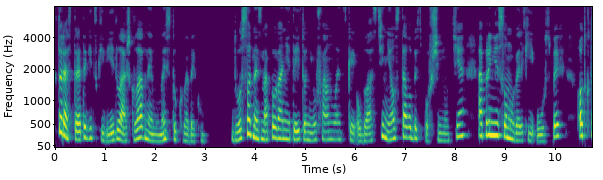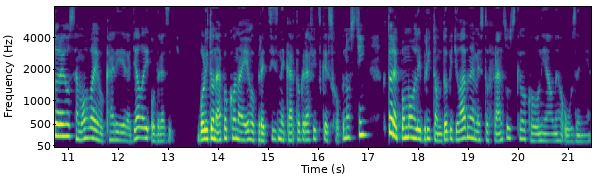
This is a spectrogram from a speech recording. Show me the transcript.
ktorá strategicky viedla až k hlavnému mestu Quebecu. Dôsledné zmapovanie tejto newfoundlandskej oblasti neostalo bez povšimnutia a prinieslo mu veľký úspech, od ktorého sa mohla jeho kariéra ďalej odraziť. Boli to napokon aj jeho precízne kartografické schopnosti, ktoré pomohli Britom dobiť hlavné mesto francúzského koloniálneho územia.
